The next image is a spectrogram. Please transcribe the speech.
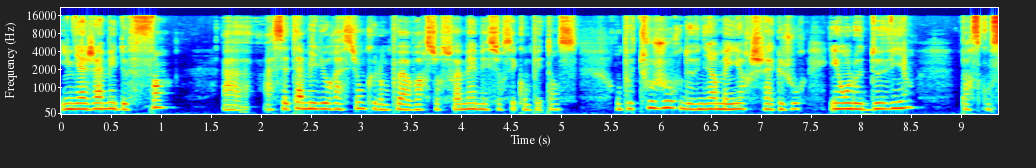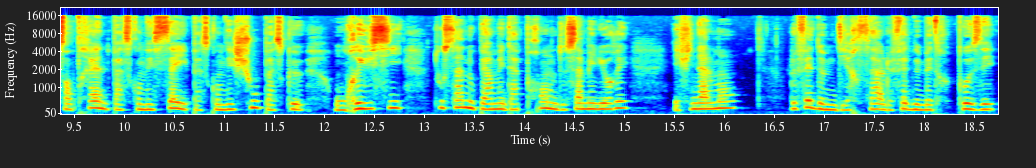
il n'y a jamais de fin à, cette amélioration que l'on peut avoir sur soi-même et sur ses compétences. On peut toujours devenir meilleur chaque jour et on le devient parce qu'on s'entraîne, parce qu'on essaye, parce qu'on échoue, parce que on réussit. Tout ça nous permet d'apprendre, de s'améliorer. Et finalement, le fait de me dire ça, le fait de m'être posé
